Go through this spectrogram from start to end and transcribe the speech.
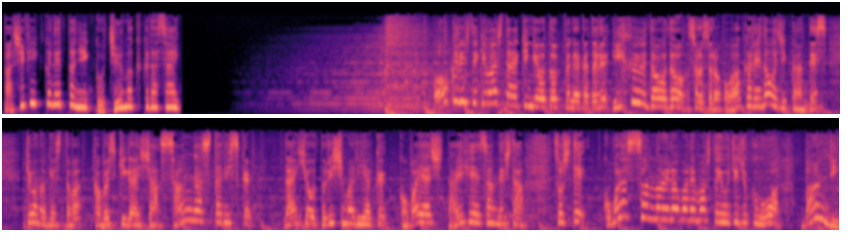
パシフィックネットにご注目ください。お送りしてきました。企業トップが語る威風堂々。そろそろお別れのお時間です。今日のゲストは株式会社サンガスタリスク。代表取締役小林太平さんでした。そして小林さんの選ばれました四字熟語は万里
